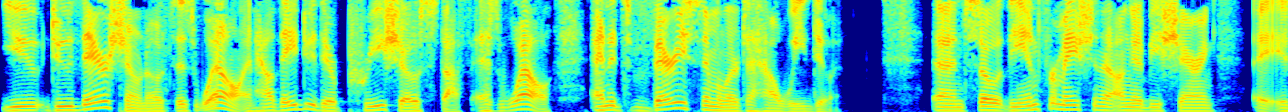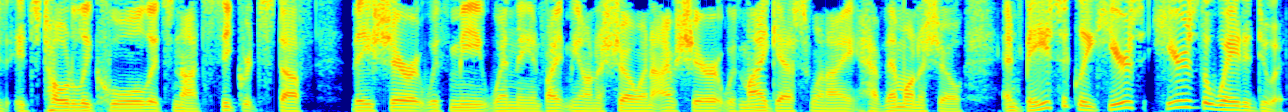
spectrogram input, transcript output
you do their show notes as well and how they do their pre-show stuff as well. And it's very similar to how we do it. And so the information that I'm going to be sharing, it's totally cool. It's not secret stuff. They share it with me when they invite me on a show, and I share it with my guests when I have them on a show. And basically, here's here's the way to do it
